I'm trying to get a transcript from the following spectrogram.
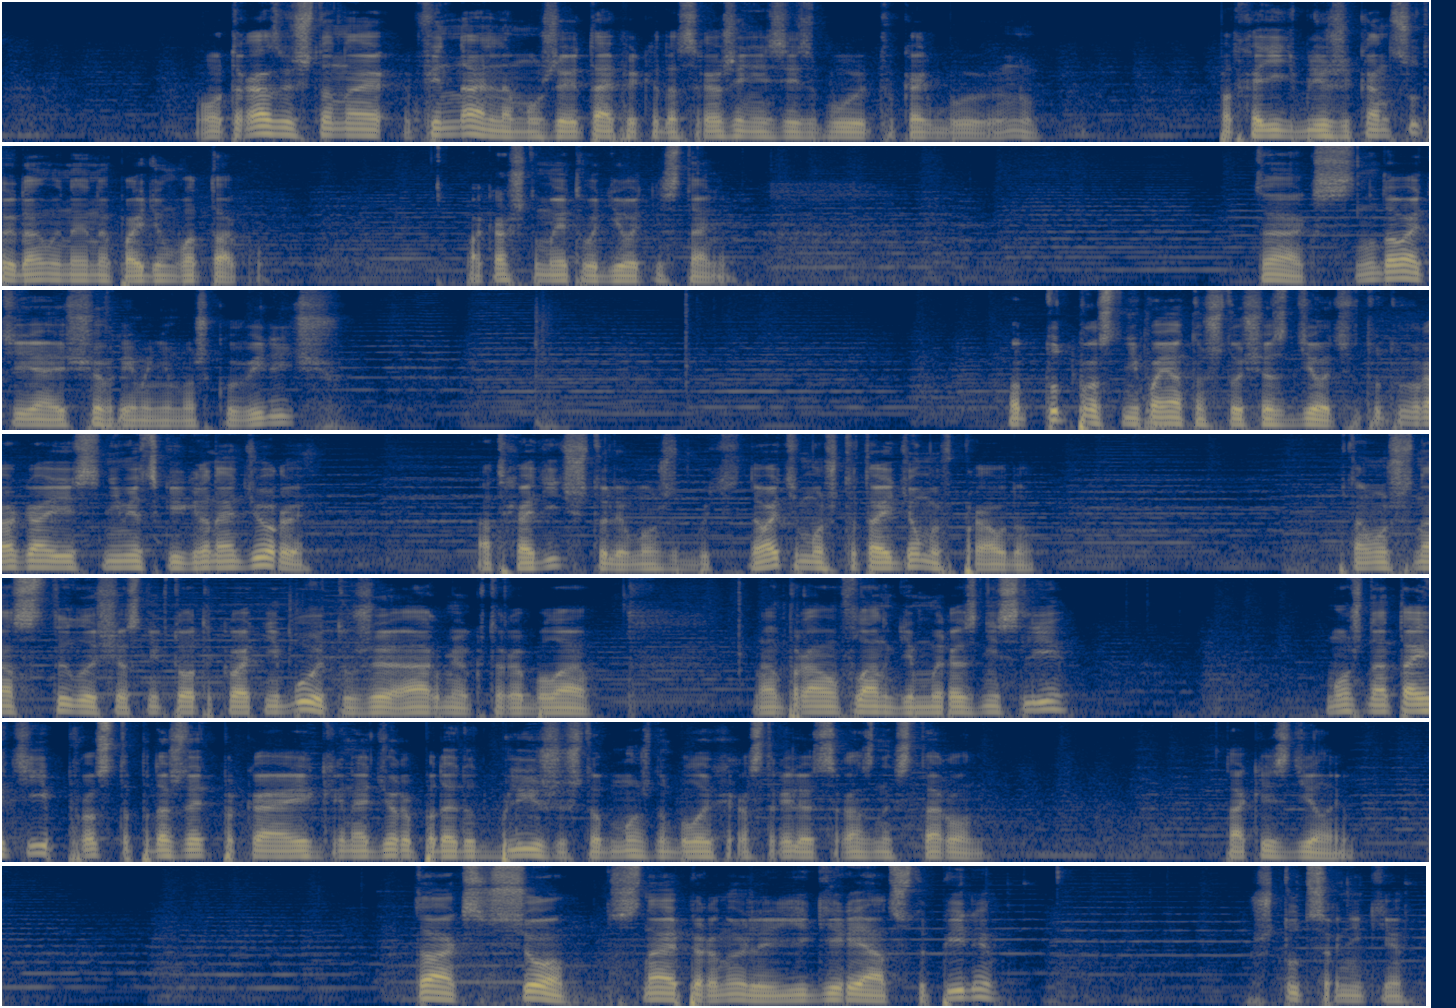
Вот разве что на финальном уже этапе, когда сражение здесь будет, как бы, ну, подходить ближе к концу, тогда мы, наверное, пойдем в атаку. Пока что мы этого делать не станем. Так, ну давайте я еще время немножко увеличу. Вот тут просто непонятно, что сейчас делать. Тут у врага есть немецкие гранадеры. Отходить, что ли, может быть? Давайте, может, отойдем и вправду. Потому что нас с тыла сейчас никто атаковать не будет. Уже армию, которая была на правом фланге, мы разнесли. Можно отойти, просто подождать, пока их гренадеры подойдут ближе, чтобы можно было их расстреливать с разных сторон. Так и сделаем. Так, все. Снайперы, ну или егеря отступили штуцерники.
